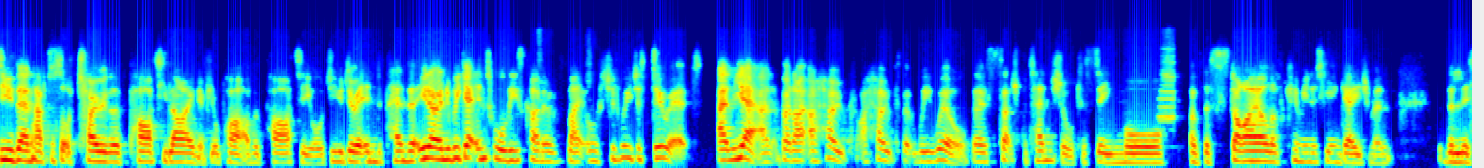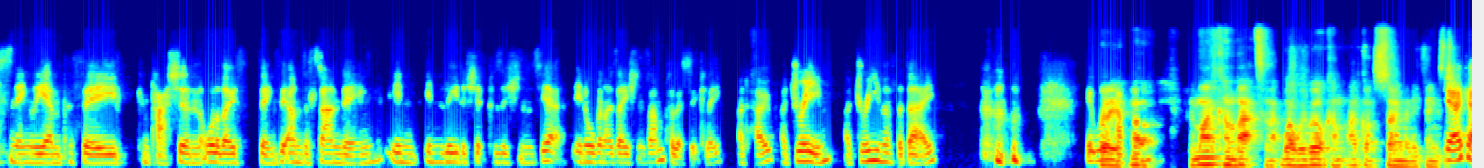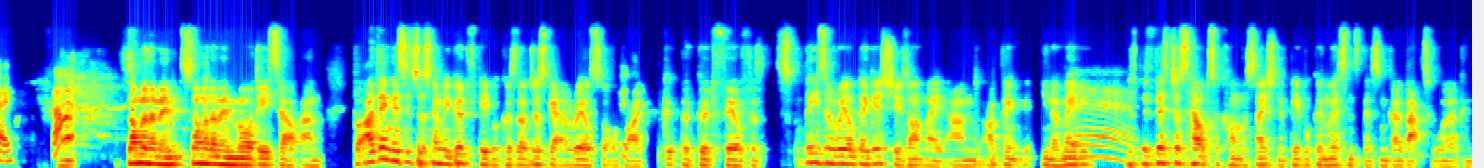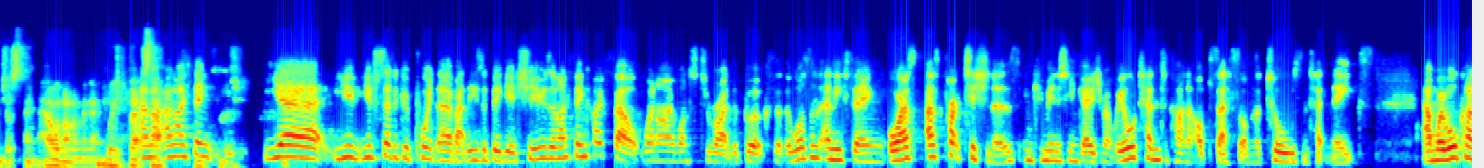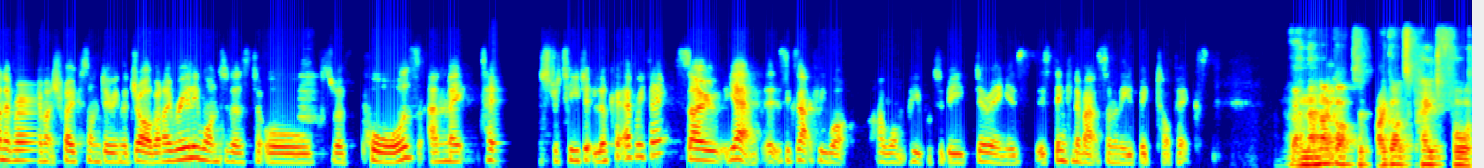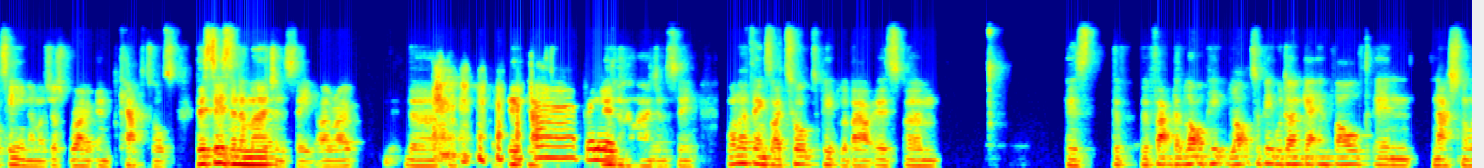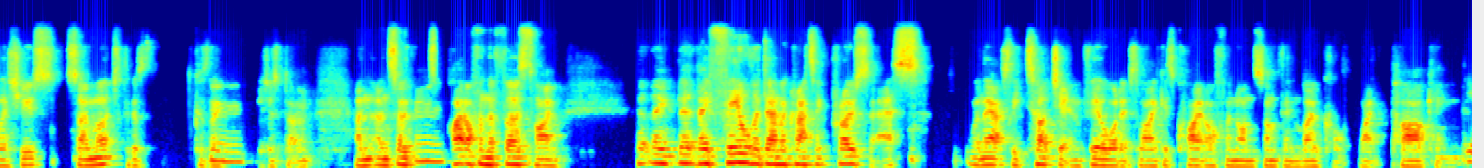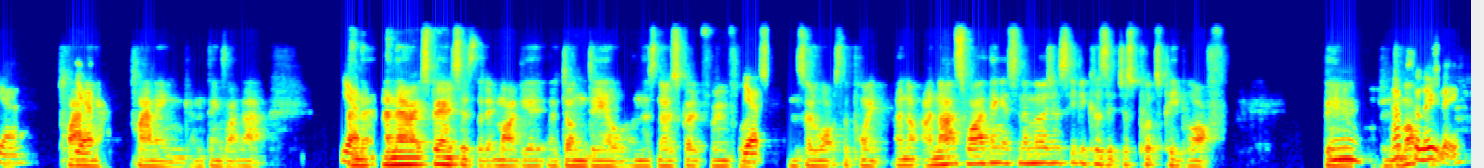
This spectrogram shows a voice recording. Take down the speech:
do you then have to sort of toe the party line if you're part of a party or do you do it independent you know and we get into all these kind of like oh should we just do it? And yeah but I, I, hope i hope that we will. There's such potential to see more of the style of community engagement the listening the empathy compassion all of those things the understanding in in leadership positions yeah in organizations and politically i'd hope. I dream i dream of the day. It will Brilliant. happen. Well, we might come back to that. Well we will come i've got so many things yeah okay Ah. some of them in some of them in more detail and but i think this is just going to be good for people because they'll just get a real sort of like a good feel for these are real big issues aren't they? And i think you know maybe yeah. if this just helps a conversation if people can listen to this and go back to work and just think hold on a minute we and, I, and I think yeah you you've said a good point there about these are big issues and i think i felt when i wanted to write the book that there wasn't anything or as as practitioners in community engagement we all tend to kind of obsess on the tools and techniques and we're all kind of very much focused on doing the job. And i really wanted us to all sort of pause and make take a strategic look at everything. So yeah it's exactly what i want people to be doing is is thinking about some of these big topics. Definitely. and then i got to i got to page 14 and i just wrote in capitals this is an emergency i wrote. The, the big capital brilliant is an emergency. One of the things i talk to people about is um is the, the fact that a lot of people lots of people don't get involved in national issues so much because because they, mm. they just don't and and so mm. quite often the first time that they that they feel the democratic process when they actually touch it and feel what it's like is quite often on something local like parking yeah planning yeah. planning and things like that yeah. And, the, and their experience is that it might be a, a, done deal and there's no scope for influence. Yep. And so what's the point? And, and that's why I think it's an emergency because it just puts people off being mm, absolutely.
